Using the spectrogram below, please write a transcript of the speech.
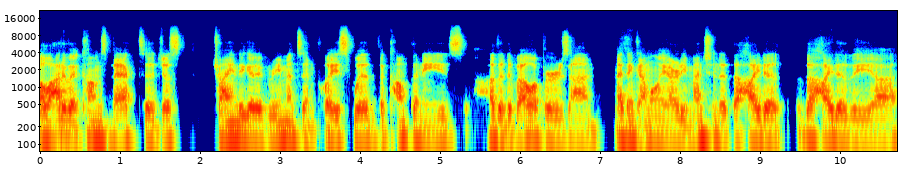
a lot of it comes back to just trying to get agreements in place with the companies, uh, the developers on I think Emily already mentioned it. The height of the height of the uh,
